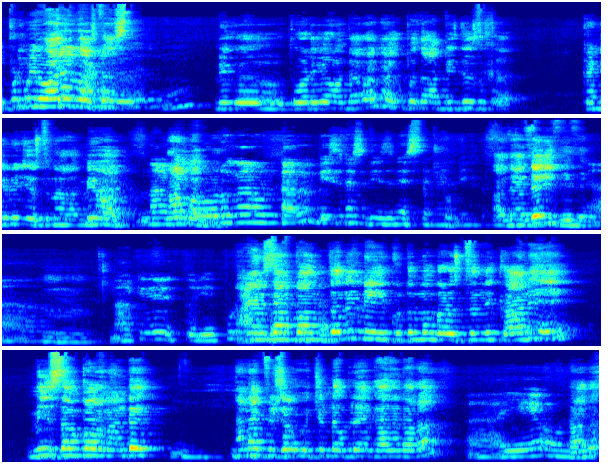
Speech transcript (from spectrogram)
ఇప్పుడు మీ వాళ్ళు. మీకు తోడుగా ఉంటారా? లేకపోతే ఆ బిజినెస్ కంటిన్యూ చేస్తున్నారా? మీ వాళ్ళు నాకు నమ్మకం. తోడుగా ఉంటారు బిజినెస్ బిజినెస్ అదే అదే ఇది. నాకు ఎప్పుడు ఆయన సంపాదనతోనే మీ కుటుంబం గడుస్తుంది కానీ మీ సంపాదన అంటే అన్అఫీషియల్ వచ్చిన డబ్బులు ఏం కాదంటారా? కాదా?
